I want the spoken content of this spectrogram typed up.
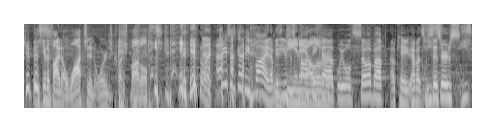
get But He's gonna find a watch and an orange crush bottle. like, Jason's gonna be fine. I'm gonna use this DNA all coffee over cup. We will sew him up. Okay, how about some He's- scissors? He's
